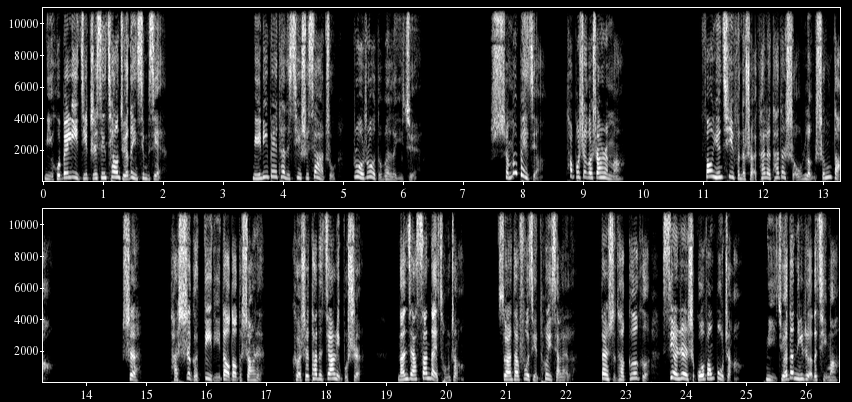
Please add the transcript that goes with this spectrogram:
你会被立即执行枪决的，你信不信？米粒被他的气势吓住，弱弱的问了一句：“什么背景？他不是个商人吗？”方圆气愤的甩开了他的手，冷声道：“是，他是个地地道道的商人，可是他的家里不是。”南家三代从政，虽然他父亲退下来了，但是他哥哥现任是国防部长。你觉得你惹得起吗？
